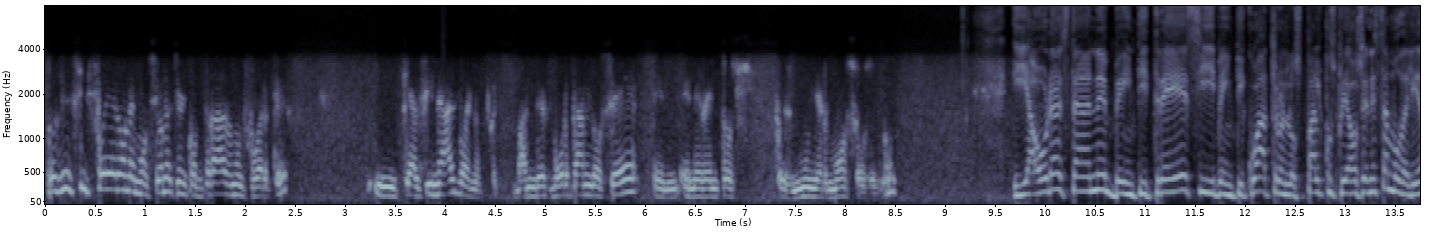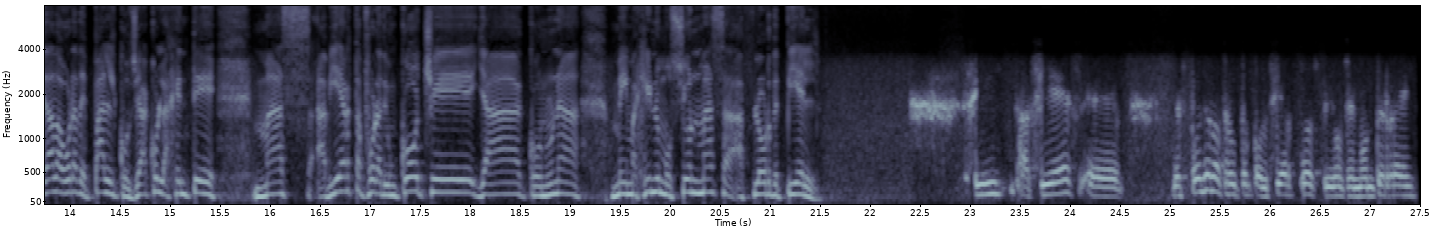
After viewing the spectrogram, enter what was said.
Entonces sí fueron emociones encontradas muy fuertes y que al final, bueno, pues van desbordándose en, en eventos pues muy hermosos, ¿no? Y ahora están en 23 y 24 en los palcos privados, en esta modalidad ahora de palcos, ya con la gente más abierta fuera de un coche, ya con una, me imagino, emoción más a, flor de piel. Sí, así es. Eh, después de los autoconciertos estuvimos en Monterrey,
